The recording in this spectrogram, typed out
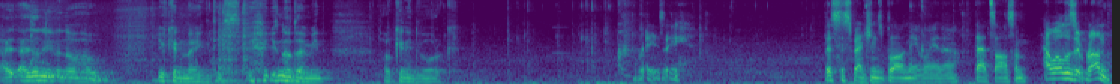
I, I don't even know how you can make this. you know what I mean? How can it work? Crazy. The suspension's blowing me away though. That's awesome. How well does it run?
